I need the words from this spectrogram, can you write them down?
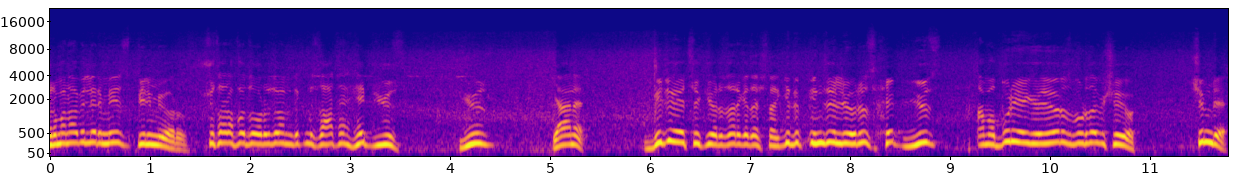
Tırmanabilir miyiz bilmiyoruz. Şu tarafa doğru döndük mü zaten hep yüz. Yüz. Yani videoya çekiyoruz arkadaşlar. Gidip inceliyoruz hep yüz. Ama buraya geliyoruz burada bir şey yok. Şimdi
